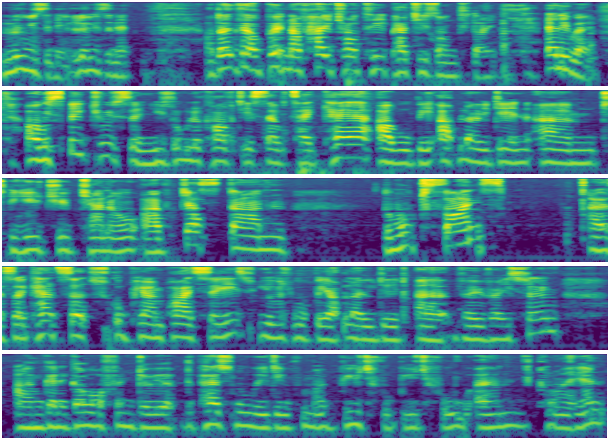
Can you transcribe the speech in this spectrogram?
Losing it, losing it. I don't think I'll put enough HRT patches on today. Anyway, I will speak to you soon. You all look after yourself. Take care. I will be uploading um, to the YouTube channel. I've just done the water signs. Uh, so Cancer, Scorpio and Pisces. Yours will be uploaded uh, very, very soon. I'm going to go off and do the personal reading for my beautiful, beautiful um, client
